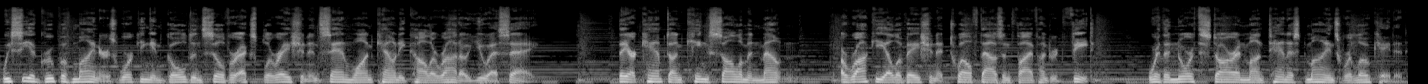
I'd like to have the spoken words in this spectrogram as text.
we see a group of miners working in gold and silver exploration in San Juan County, Colorado, USA. They are camped on King Solomon Mountain, a rocky elevation at 12,500 feet, where the North Star and Montanist mines were located.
